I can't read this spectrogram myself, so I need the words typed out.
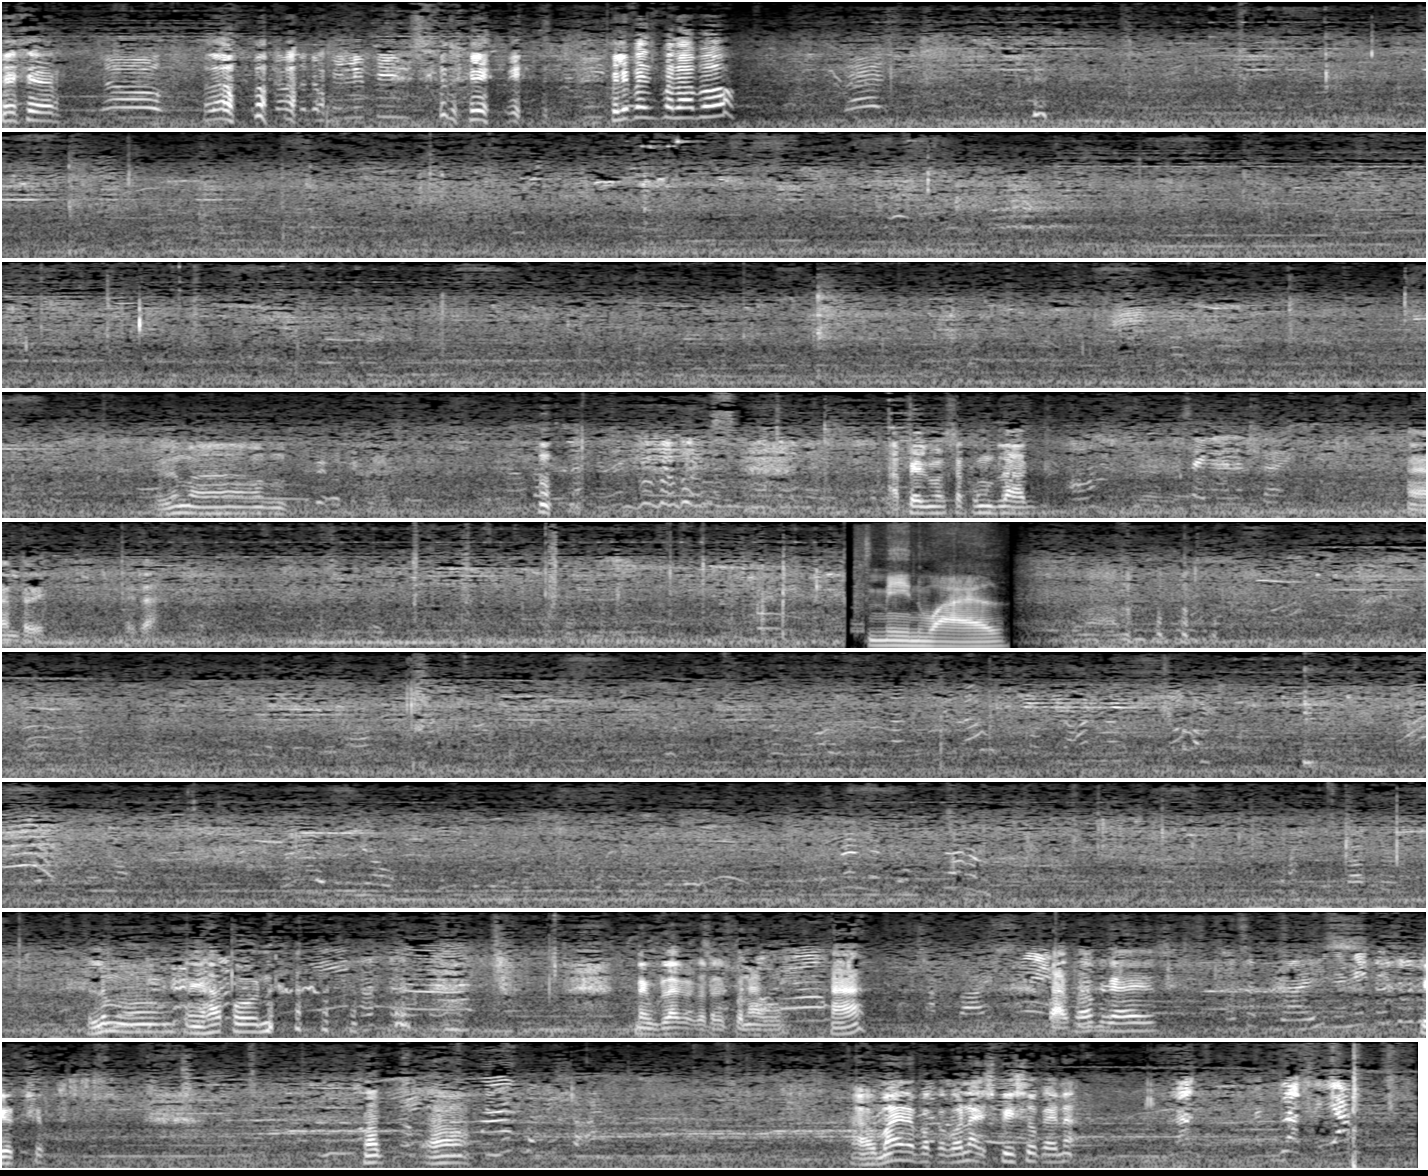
Yes, sir. Hello, Hello. welcome to the Philippines. Philippines pala po? Apel mo sa kong vlog. Kasi nga lang tayo. Ayan, Dre. Kita. Meanwhile. May hapon. Nag-vlog ako sa panahon. Ha? What's up guys? What's up guys? YouTube. Mag, ah, ah, umay na pagkako na, espiso kayo na. Nag-vlog kaya?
